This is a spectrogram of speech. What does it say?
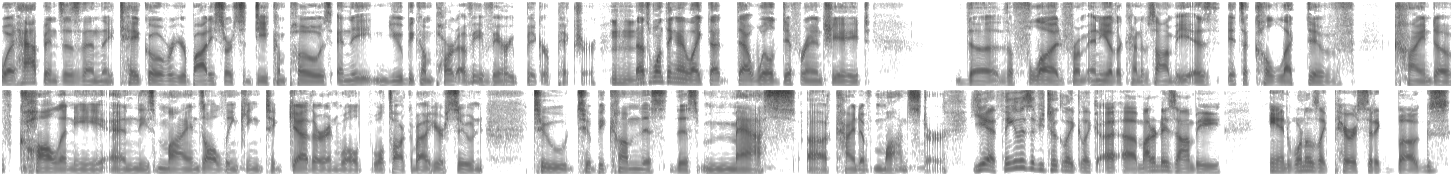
What happens is then they take over. Your body starts to decompose, and they you become part of a very bigger picture. That's one thing I like that that will differentiate the the flood from any other kind of zombie is it's a collective kind of colony and these minds all linking together and we'll we'll talk about here soon to to become this this mass uh, kind of monster. Yeah, think of this if you took like like a, a modern day zombie and one of those like parasitic bugs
